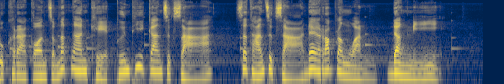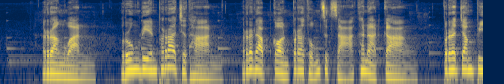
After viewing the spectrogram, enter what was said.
บุคลากรสำนักงานเขตพื้นที่การศึกษา สถานศึกษาได้รับรางวัล ดังนี้ รางวัล โรงเรียนพระราชทาน ระดับก่อนประถมศึกษาขนาดกลาง ประจำปี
